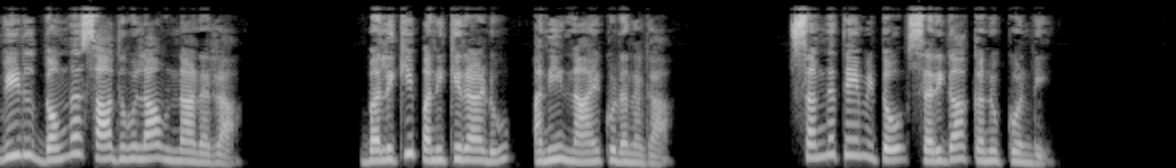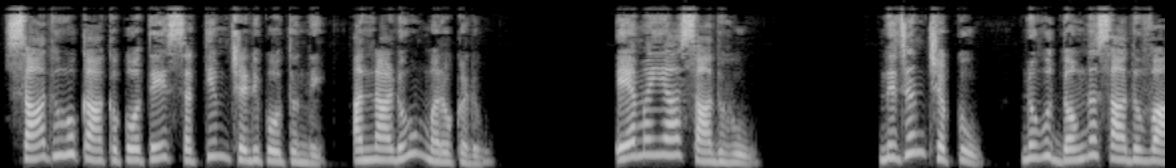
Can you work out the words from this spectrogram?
వీడు దొంగ సాధువులా ఉన్నాడర్రా బలికి పనికిరాడు అని నాయకుడనగా. సంగతేమిటో సరిగా కనుక్కోండి. సాధువు కాకపోతే సత్యం చెడిపోతుంది అన్నాడు మరొకడు. ఏమయ్యా సాధువు? నిజం చెప్పు నువ్వు దొంగ సాధువ్వా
